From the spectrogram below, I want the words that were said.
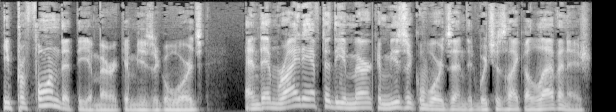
He performed at the American Music Awards, and then right after the American Music Awards ended, which is like eleven ish,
